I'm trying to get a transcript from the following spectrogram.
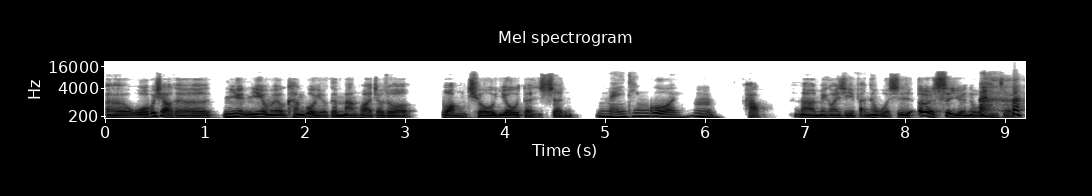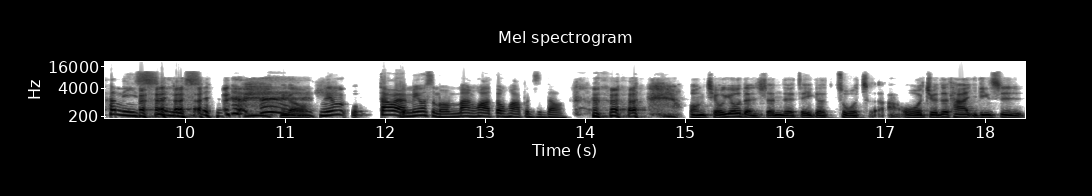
嗯、呃，我不晓得你你有没有看过有个漫画叫做《网球优等生》？没听过诶，嗯，好。那没关系，反正我是二次元的王者。你是你是 那个，你当然没有什么漫画动画不知道。网球优等生的这个作者啊，我觉得他一定是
